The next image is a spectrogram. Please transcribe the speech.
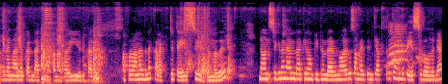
അതിലെങ്ങാനൊക്കെ ഉണ്ടാക്കി നോക്കണം കേട്ടോ ഈ ഒരു കറി. അപ്പോഴാണ് ഇതിന് കറക്റ്റ് ടേസ്റ്റ് കിട്ടുന്നത്. നോൺ സ്റ്റിക്കിന് ഞാൻ ഉണ്ടാക്കി നോക്കിയിട്ടുണ്ടായിരുന്നു. ആ ഒരു സമയത്ത് എനിക്ക് അത്രയ്ക്ക് അങ്ങോട്ട് ടേസ്റ്റ് തോന്നില്ല.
